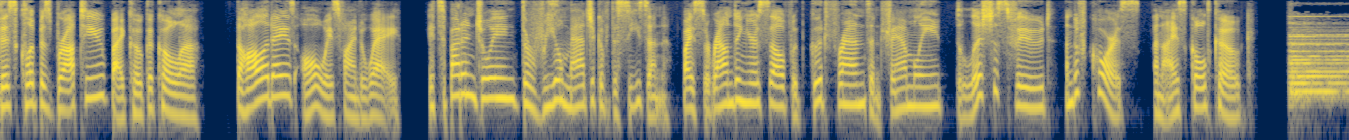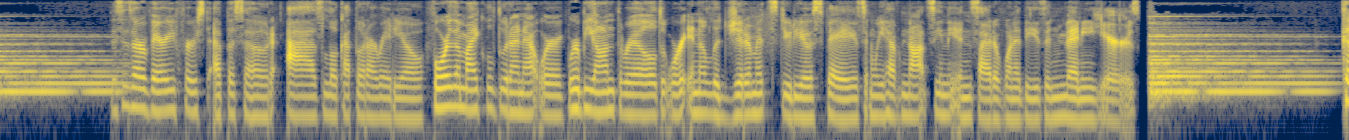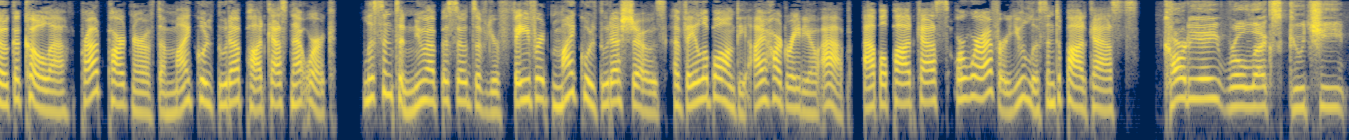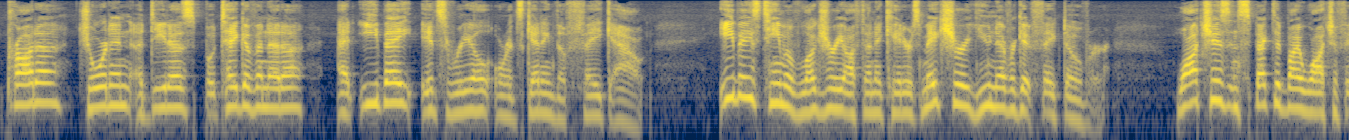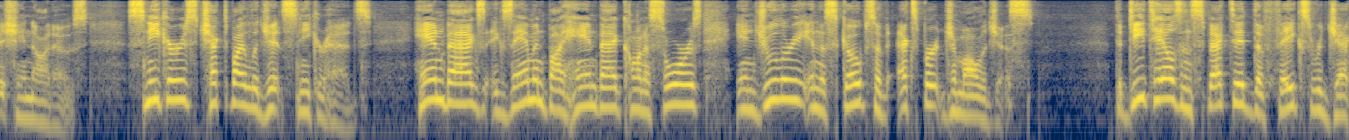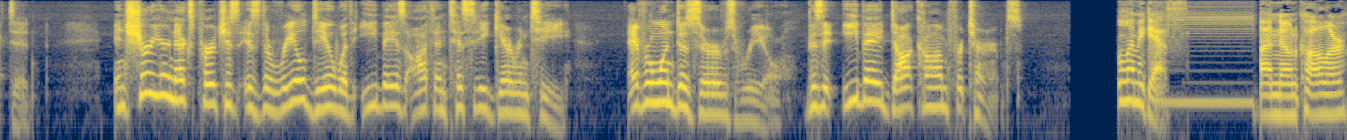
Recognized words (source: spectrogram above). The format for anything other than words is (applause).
This clip is brought to you by Coca Cola. The holidays always find a way. It's about enjoying the real magic of the season by surrounding yourself with good friends and family, delicious food, and of course, an ice cold Coke. This is our very first episode as Locatora Radio for the My Cultura Network. We're beyond thrilled. We're in a legitimate studio space, and we have not seen the inside of one of these in many years. Coca Cola, proud partner of the My Cultura Podcast Network. Listen to new episodes of your favorite My Cultura shows available on the iHeartRadio app, Apple Podcasts, or wherever you listen to podcasts. Cartier, Rolex, Gucci, Prada, Jordan, Adidas, Bottega Veneta. At eBay, it's real or it's getting the fake out. eBay's team of luxury authenticators make sure you never get faked over. Watches inspected by watch aficionados. Sneakers checked by legit sneakerheads. Handbags examined by handbag connoisseurs. And jewelry in the scopes of expert gemologists. The details inspected, the fakes rejected. Ensure your next purchase is the real deal with eBay's authenticity guarantee. Everyone deserves real. Visit eBay.com for terms. Let me guess. Unknown caller?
